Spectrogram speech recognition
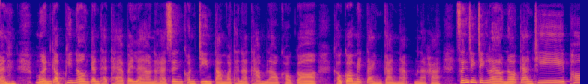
กัน เหมือนกับพี่น้องกันแท้ๆไปแล้วนะคะ ซึ่งคนจีนตามวัฒนธรรมแล้วเขาก็เขาก็ไม่แต่งกันนะนะคะ ซึ่งจริงๆแล้วเนาะการที่พ่อ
